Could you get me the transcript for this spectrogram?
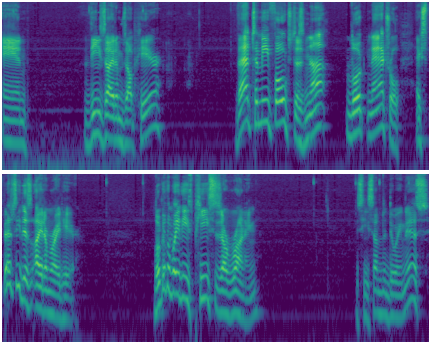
and these items up here. That to me, folks, does not look natural, especially this item right here. Look at the way these pieces are running. You see something doing this.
